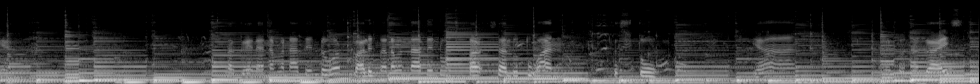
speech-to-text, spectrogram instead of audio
yan. Lagay na naman natin doon. Balik na naman natin doon sa, sa lutuan. Sa stove. Yan. Ito na guys.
